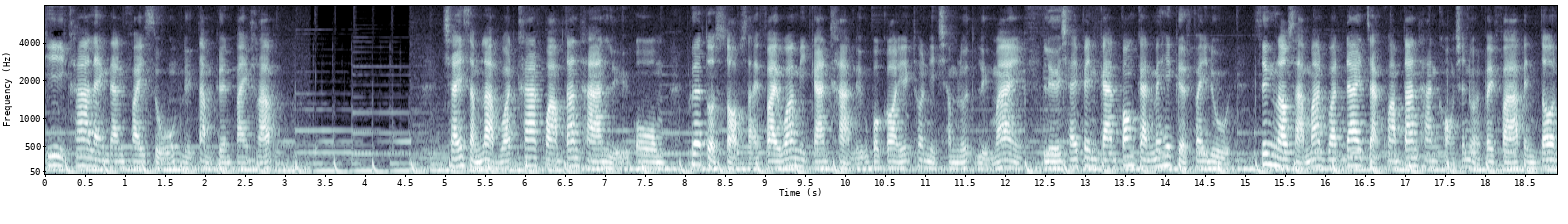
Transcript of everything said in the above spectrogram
ที่ค่าแรงดันไฟสูงหรือต่ำเกินไปครับ ใช้สำหรับวัดค่าความต้านทานหรือโอห์มเพื่อตรวจสอบสายไฟว่ามีการขาดหรืออุปกรณ์อิเล็กทรอนิกส์ชำรุดหรือไม่ หรือใช้เป็นการป้องกันไม่ให้เกิดไฟดูด ซึ่งเราสามารถวัดได้จากความต้านทานของฉนวนไฟฟ้าเป็นต้น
